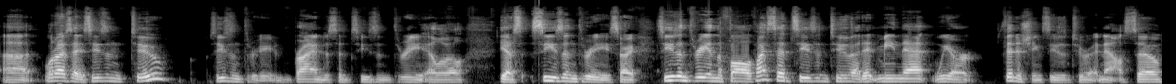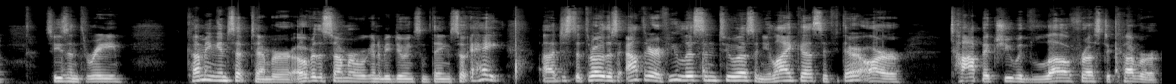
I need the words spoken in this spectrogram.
uh, what did I say? Season two, season three. Brian just said season three. LOL. Yes, season three. Sorry, season three in the fall. If I said season two, I didn't mean that. We are finishing season two right now. So season three coming in September. Over the summer, we're going to be doing some things. So hey, uh, just to throw this out there, if you listen to us and you like us, if there are topics you would love for us to cover,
